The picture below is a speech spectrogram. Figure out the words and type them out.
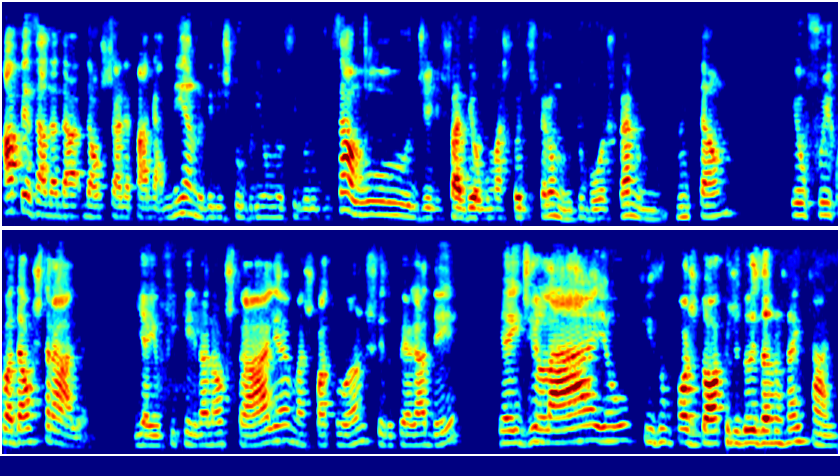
apesar da, da Austrália pagar menos, eles cobriam meu seguro de saúde, eles faziam algumas coisas que eram muito boas para mim. Então, eu fui com a da Austrália. E aí eu fiquei lá na Austrália mais quatro anos, fiz o PhD, e aí de lá eu fiz um pós-doc de dois anos na Itália.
